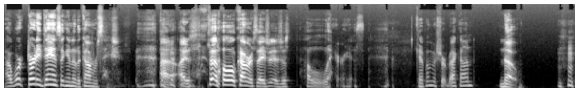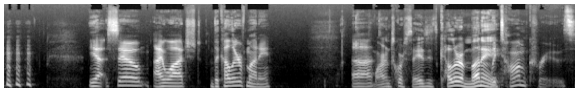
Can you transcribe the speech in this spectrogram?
I worked Dirty Dancing into the conversation. I, I just that whole conversation is just hilarious. Can I put my shirt back on? No. Yeah, so I watched The Color of Money uh, Martin Scorsese's Color of Money with Tom Cruise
